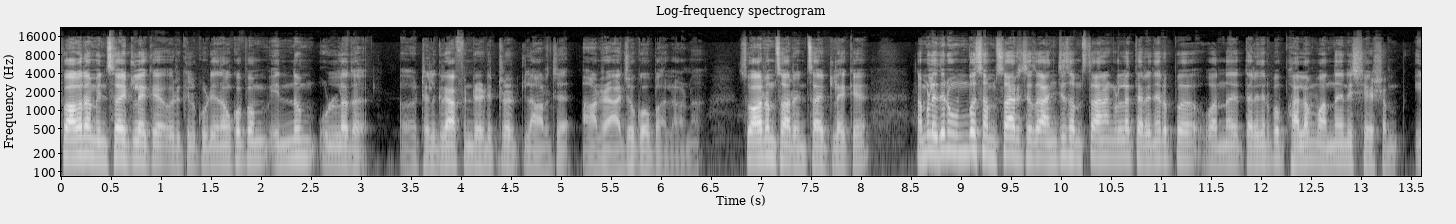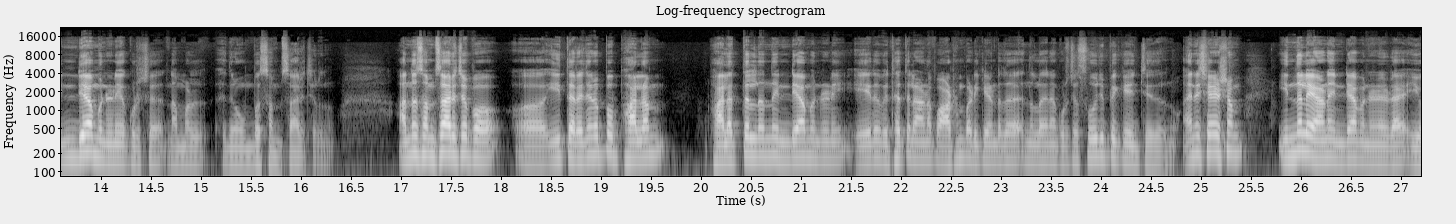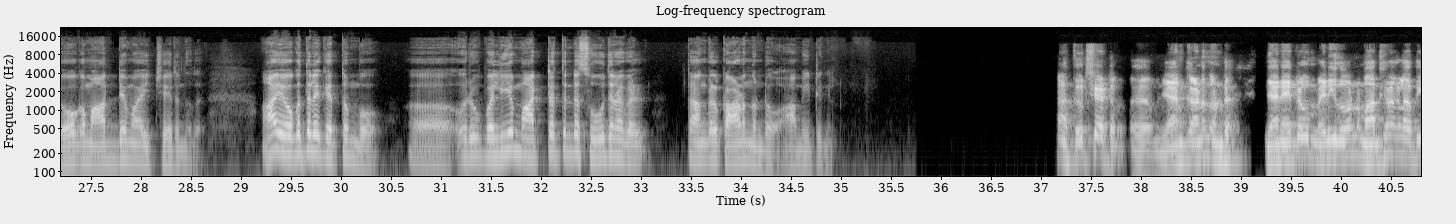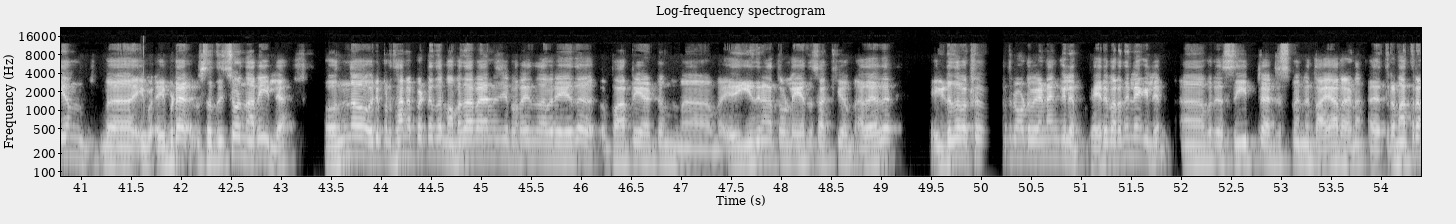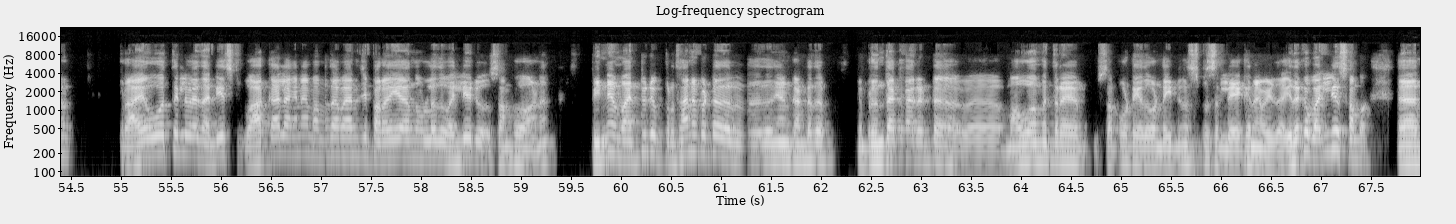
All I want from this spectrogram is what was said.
സ്വാഗതം ഇൻസൈറ്റിലേക്ക് ഒരിക്കൽ കൂടി. നമുക്കൊപ്പം ഇന്നും ഉള്ളത് ടെലിഗ്രാഫിന്റെ എഡിറ്റർ ലാർജ് ആർ രാജഗോപാലാണ്. സ്വാഗതം സാർ ഇൻസൈറ്റിലേക്ക്. നമ്മൾ ഇതിനു മുമ്പ് സംസാരിച്ചത് അഞ്ച് സംസ്ഥാനങ്ങളിലെ തെരഞ്ഞെടുപ്പ് വന്ന തെരഞ്ഞെടുപ്പ് ഫലം വന്നതിന് ശേഷം ഇന്ത്യ മുന്നണിയെക്കുറിച്ച് നമ്മൾ ഇതിനു മുമ്പ് സംസാരിച്ചിരുന്നു. അന്ന് സംസാരിച്ചപ്പോൾ ഈ തെരഞ്ഞെടുപ്പ് ഫലം ഫലത്തിൽ നിന്ന് ഇന്ത്യ മുന്നണി ഏത് വിധത്തിലാണ് പാഠം പഠിക്കേണ്ടത് എന്നുള്ളതിനെക്കുറിച്ച് സൂചിപ്പിക്കുകയും ചെയ്തിരുന്നു. അതിനുശേഷം ഇന്നലെയാണ് ഇന്ത്യ മുന്നണിയുടെ യോഗം ആദ്യമായി ചേരുന്നത്. ആ യോഗത്തിലേക്ക് എത്തുമ്പോൾ ഒരു വലിയ മാറ്റത്തിന്റെ സൂചനകൾ താങ്കൾ കാണുന്നുണ്ടോ ആ മീറ്റിങ്ങിൽ? ആ തീർച്ചയായിട്ടും. ഞാൻ കാണുന്നുണ്ട്. ഞാൻ ഏറ്റവും എനിക്ക് തോന്നുന്നു മാധ്യമങ്ങൾ അധികം ഇവിടെ ശ്രദ്ധിച്ചോന്ന് അറിയില്ല. ഒന്ന് ഒരു പ്രധാനപ്പെട്ടത് മമതാ ബാനർജി പറയുന്നത് അവർ ഏത് പാർട്ടിയായിട്ടും ഇതിനകത്തുള്ള ഏത് സഖ്യവും അതായത് ഇടതുപക്ഷത്തിനോട് വേണമെങ്കിലും പേര് പറഞ്ഞില്ലെങ്കിലും ഒരു സീറ്റ് അഡ്ജസ്റ്റ്മെന്റ് തയ്യാറാണ്. എത്രമാത്രം പ്രായോഗത്തിൽ അറ്റ്ലീസ്റ്റ് വാക്കാൽ അങ്ങനെ മമതാ ബാനർജി പറയുക എന്നുള്ളത് വലിയൊരു സംഭവമാണ്. പിന്നെ മറ്റൊരു പ്രധാനപ്പെട്ട ഞാൻ കണ്ടത് ബൃന്ദക്കാരട്ട് മൗവാമിത്രെ സപ്പോർട്ട് ചെയ്തുകൊണ്ട് ഇന്ത്യൻ എക്സ്പ്രസിൽ ലേഖനം എഴുതുക. ഇതൊക്കെ വലിയ സംഭവം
